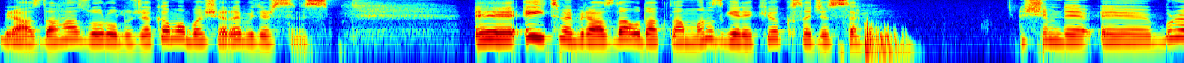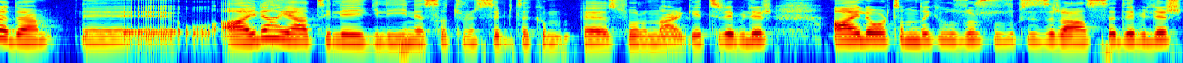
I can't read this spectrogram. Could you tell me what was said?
biraz daha zor olacak ama başarabilirsiniz. E, eğitime biraz daha odaklanmanız gerekiyor kısacası. Şimdi e, burada e, aile hayatı ile ilgili yine Satürn size bir takım e, sorunlar getirebilir. Aile ortamındaki huzursuzluk sizi rahatsız edebilir.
